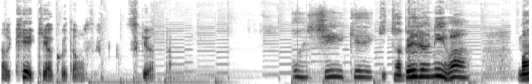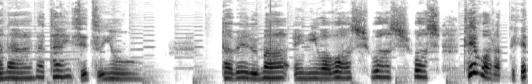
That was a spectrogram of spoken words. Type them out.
あと、ケーキ焼く歌も好きだった。美味しいケーキ食べるには、マナーが大切よ。食べる前には、ワシワシワシ、手を洗ってっ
